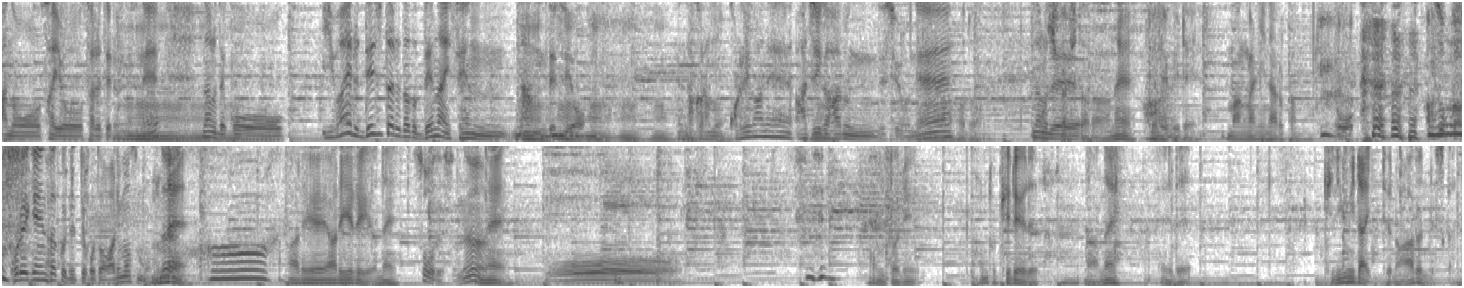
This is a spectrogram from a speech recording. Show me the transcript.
あの採用されてるんですね。なのでこういわゆるデジタルだと出ない線なんですよ。だからもうこれがね味があるんですよなるね。ほど。なのでもしかしたらねはい。テレビで漫画になるかも、おあそっか。これ原作でってことはありますもんね。ね。あれありえるよね。そうですね。ね。おお。本当に本当綺麗なね絵で。切り身台っていうのはあるんですかね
